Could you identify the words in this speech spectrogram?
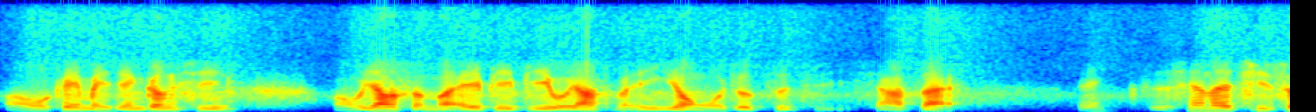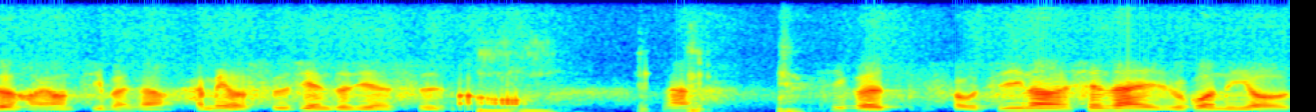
啊，我可以每天更新啊，我要什么 APP，我要什么应用，我就自己下载。哎，可是现在汽车好像基本上还没有实现这件事嘛，哦，那这个手机呢，现在如果你有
